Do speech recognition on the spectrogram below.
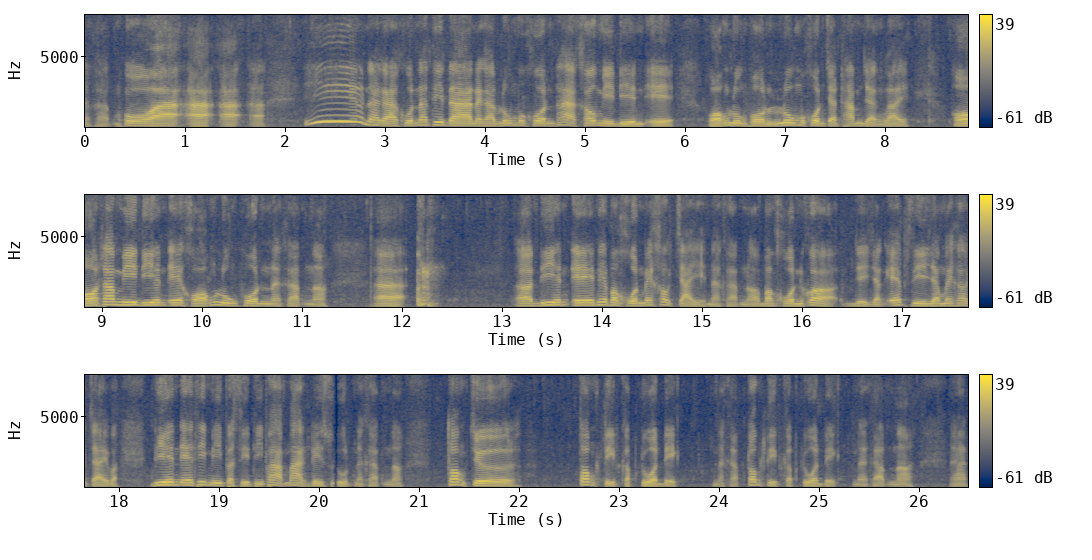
นะครับว้าอ่าอ่าอ่าอิ้วนะครับคุณนัทธิดานะครับ ลุงมงคลถ้าเขามี DNA ของลุงพล ลุงมงคลจะทำอย่างไรอ๋อถ้ามี DNA ของลุงพลนะครับเนาะอ่าเอ่อ DNA เนี่ยบางคนไม่เข้าใจนะครับเนาะบางคนก็อย่าง FC ยังไม่เข้าใจว่า DNA ที่มีประสิทธิภาพมากที่สุดนะครับเนาะต้องเจอต้องติดกับตัวเด็ก นะครับต้องติดกับตัวเด็กนะครับเนาะ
